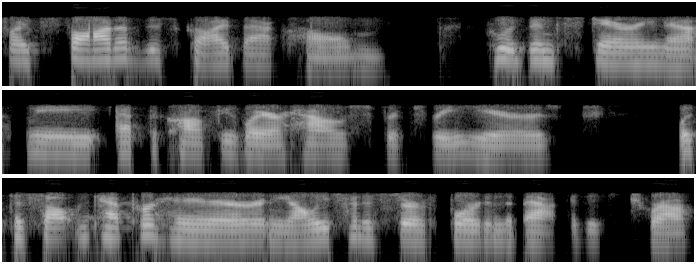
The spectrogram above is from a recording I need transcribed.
So I thought of this guy back home who had been staring at me at the coffee warehouse for three years with the salt and pepper hair and he always had a surfboard in the back of his truck.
